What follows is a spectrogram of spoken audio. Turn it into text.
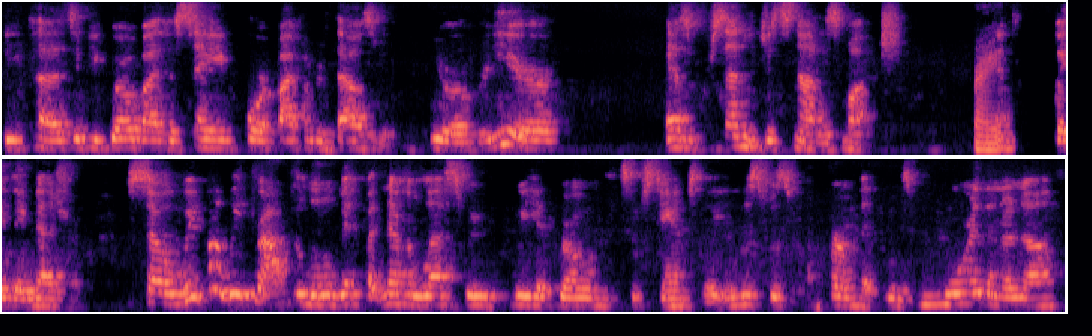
Because if you grow by the same four or five hundred thousand year over year, as a percentage, it's not as much. Right. the way they measure. So we we dropped a little bit, but nevertheless, we, we had grown substantially. And this was a firm that was more than enough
